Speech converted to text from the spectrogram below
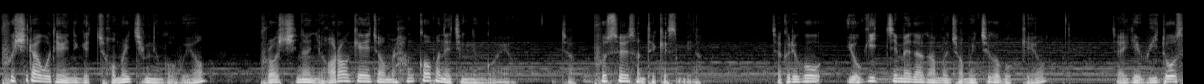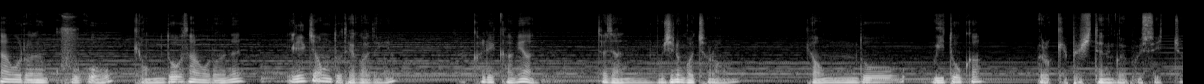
푸시라고 되어 있는 게 점을 찍는 거고요. 브러쉬는 여러 개의 점을 한꺼번에 찍는 거예요. 자, 풋을 선택했습니다. 자, 그리고 여기쯤에다가 한번 점을 찍어 볼게요. 자, 이게 위도상으로는 9고 경도상으로는 1 정도 되거든요. 자, 클릭하면 짜잔, 보시는 것처럼 경도 위도가 이렇게 표시되는 걸 볼 수 있죠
